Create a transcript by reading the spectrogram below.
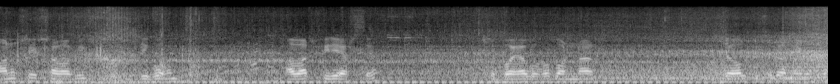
মানুষের স্বাভাবিক জীবন আবার ফিরে আসছে। সে ভয়াবহ বন্যার জল কিছুটা নেমেছে।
